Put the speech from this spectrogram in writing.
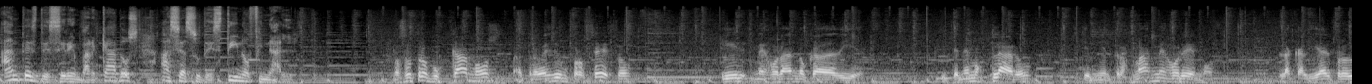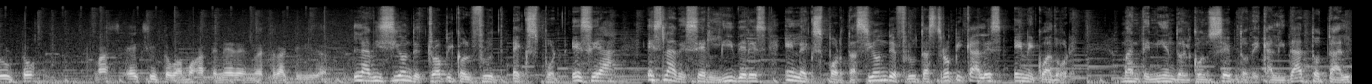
antes de ser embarcados hacia su destino final. Nosotros buscamos, a través de un proceso, ir mejorando cada día. Y tenemos claro que mientras más mejoremos la calidad del producto, más éxito vamos a tener en nuestra actividad. La visión de Tropical Fruit Export SA es la de ser líderes en la exportación de frutas tropicales en Ecuador, manteniendo el concepto de calidad total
